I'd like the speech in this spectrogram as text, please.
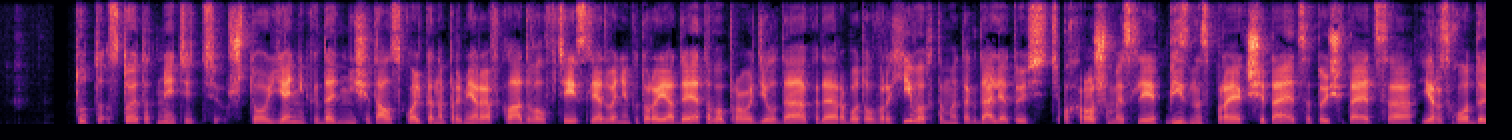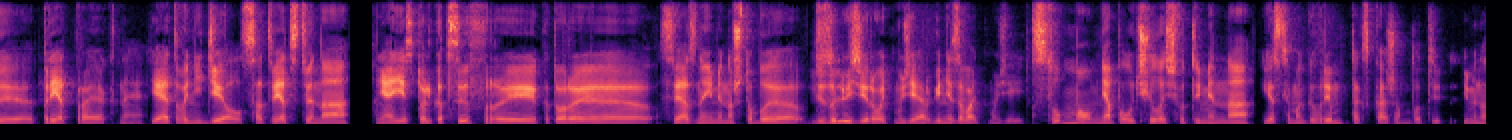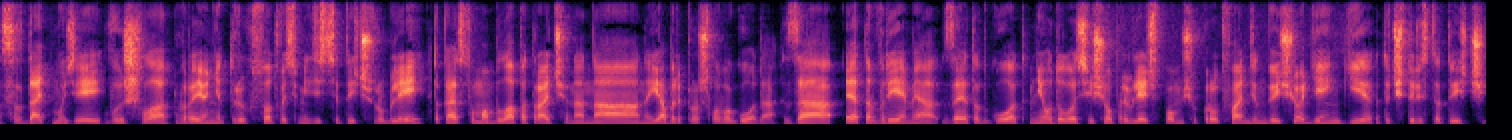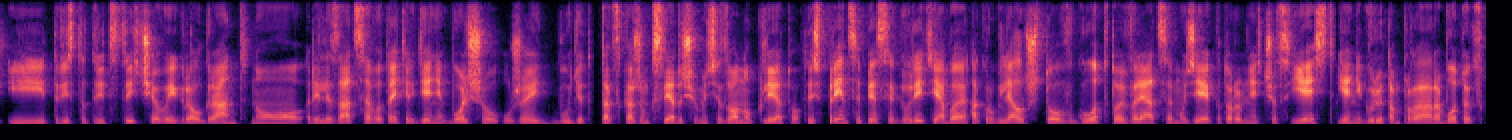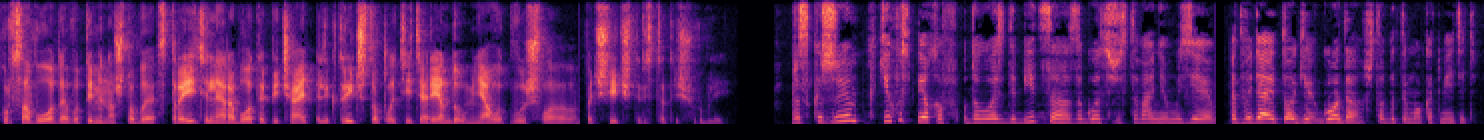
Тут стоит отметить, что я никогда не считал, сколько, например, я вкладывал в те исследования, которые я до этого проводил, да, когда я работал в архивах там и так далее. То есть, по-хорошему, если бизнес-проект считается, то считается и расходы предпроектные. Я этого не делал. Соответственно, у меня есть только цифры, которые связаны именно, чтобы визуализировать музей, организовать музей. Сумма у меня получилась вот именно, если мы говорим, так скажем, вот именно создать музей, вышла в районе 380 тысяч рублей. Такая сумма была потрачена на ноябрь прошлого года. За это время, за этот год, мне удалось еще привлечь с помощью краудфандинга еще деньги. Это 400 тысяч. И 330 тысяч я выиграл грант, но реализация вот этих денег больше уже будет, так скажем, к следующему сезону, к лету. То есть, в принципе, если говорить, я бы округлял, что в год той вариации музея, которая у меня сейчас есть, я не говорю там про работу экскурсовода, вот именно чтобы строительные работы, печать, электричество платить, аренду, у меня вот вышло почти 400 тысяч рублей. Расскажи, каких успехов удалось добиться за год существования музея? Подводя итоги года, что бы ты мог отметить?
